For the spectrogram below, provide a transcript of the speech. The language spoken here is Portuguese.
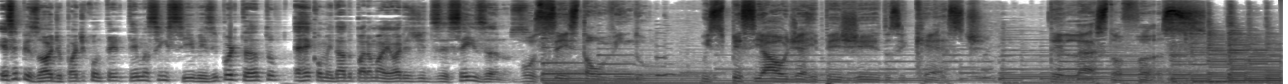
Esse episódio pode conter temas sensíveis e, portanto, é recomendado para maiores de 16 anos. Você está ouvindo o especial de RPG do Zcast, The Last of Us.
